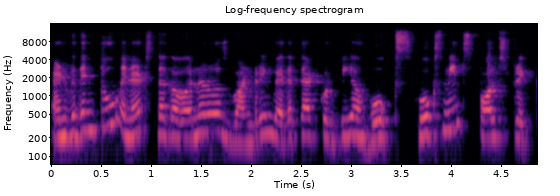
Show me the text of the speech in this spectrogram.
And within two minutes, the governor was wondering whether that could be a hoax. Hoax means false trick.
